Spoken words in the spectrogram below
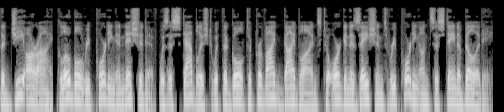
the GRI Global Reporting Initiative was established with the goal to provide guidelines to organizations reporting on sustainability.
